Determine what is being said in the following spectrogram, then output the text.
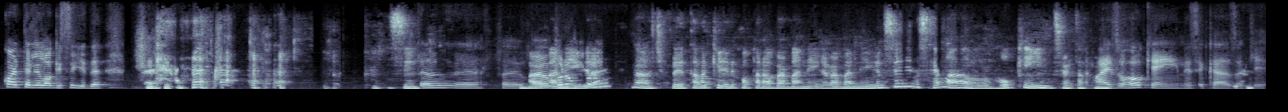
corta ele logo em seguida. Sim. Então, é, foi- Barba por um- Negra. Não, tipo, ele tava querendo comparar o Barba Negra. Barba Negra seria, sei lá, o Hawking, de certa forma. mais o Hawken nesse caso aqui.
